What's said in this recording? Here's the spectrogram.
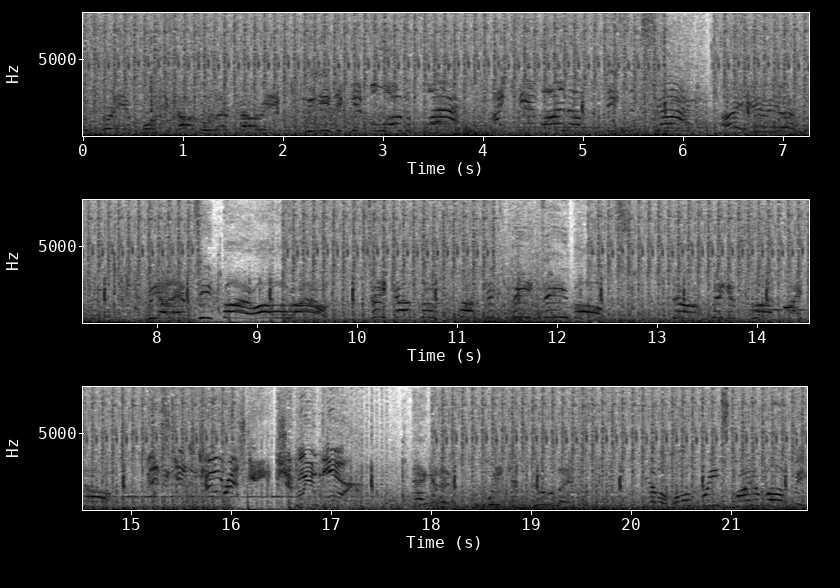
some pretty important cargo they're carrying. We need to get below the flag! I can't line up a decent shot! I hear ya! We got MG fire all around! Take out those fucking PT boats! They're our biggest threat right now! This is getting too risky. Ship we aboard. Negative! We can do this! You have a whole breach right above me!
